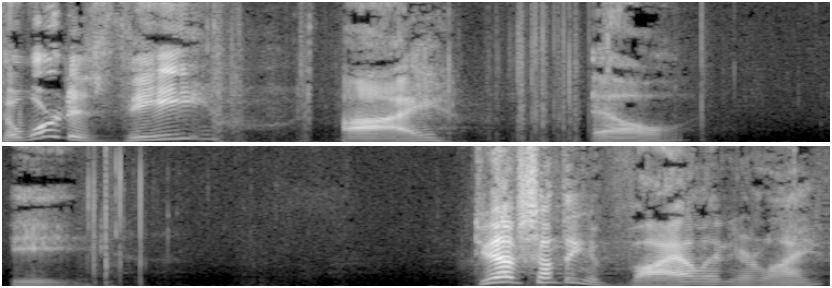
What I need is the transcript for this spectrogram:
the word is V I L E. Do you have something vile in your life?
